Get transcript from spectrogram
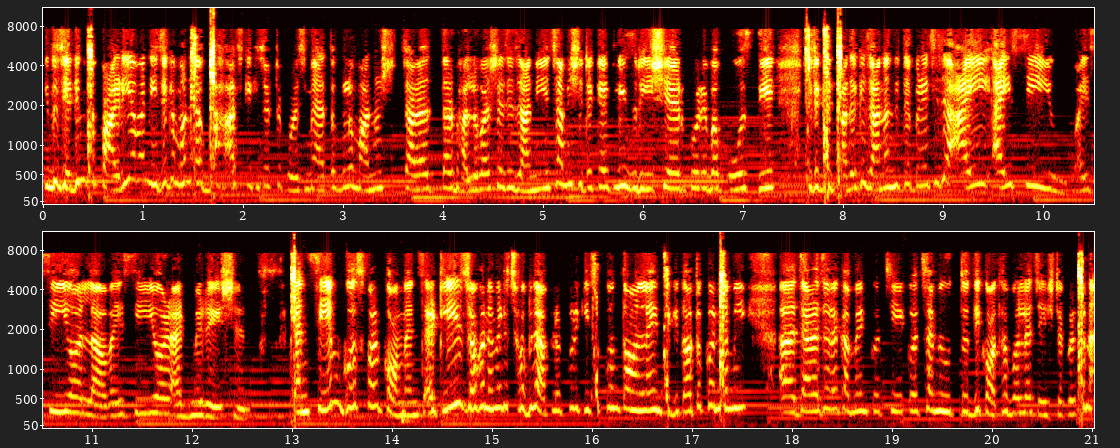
কিন্তু যেদিন তো পারি, আমার নিজেকে মনে হয় আজকে কিছু একটা করেছি। মানে এতগুলো মানুষ তারা তার ভালোবাসা যে জানিয়েছে, আমি সেটাকে অ্যাটলিস্ট রিশেয়ার করে বা পোস্ট দিয়ে সেটাকে তাদেরকে জানান দিতে পেরেছি যে I I see you I see your love I see your admiration and same goes for comments list যখন আমি একটা ছবি আপলোড করি, কিছুক্ষণ তো অনলাইন থাকি, ততক্ষণ আমি যারা যারা কমেন্ট করছে, এ করছে, আমি উত্তর দিয়ে কথা বলার চেষ্টা করি। কারণ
